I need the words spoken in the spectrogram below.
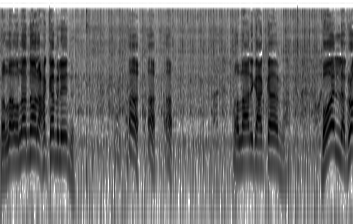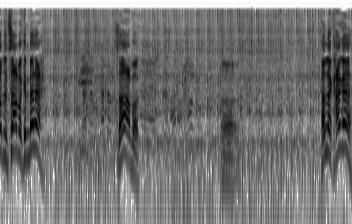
والله والله منور يا حاج كامل هنا. الله عليك حاج كامل بقول لك رحت لصاحبك امبارح؟ صاحبك. آه. قال لك حاجة؟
